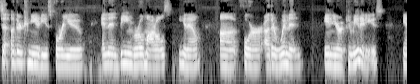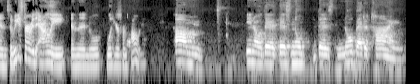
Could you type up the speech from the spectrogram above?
to other communities for you and then being role models, you know, uh, for other women in your communities. And so we can start with Ali and then we'll, we'll hear from Polly. Um, you know, there, there's no, there's no better time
